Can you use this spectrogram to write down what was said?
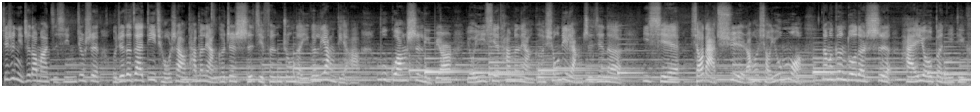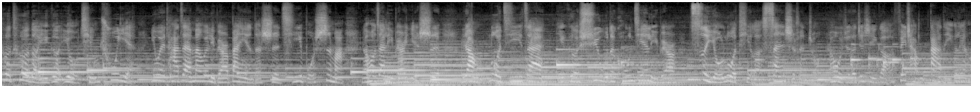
其实你知道吗，子欣？就是我觉得在地球上，他们两个这十几分钟的一个亮点啊，不光是里边有一些他们两个兄弟俩之间的一些小打趣，然后小幽默，那么更多的是还有本尼迪克特的一个友情出演，因为他在漫威里边扮演的是奇异博士嘛，然后在里边也是让洛基在一个虚无的空间里边自由落体了三十分钟，然后我觉得这是一个非常大的一个亮点。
